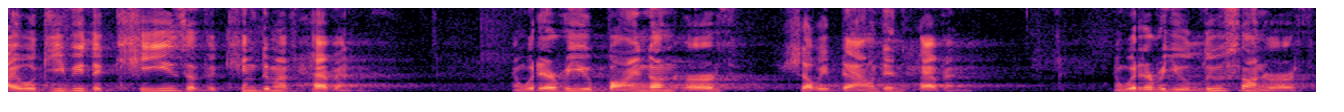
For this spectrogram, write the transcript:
I will give you the keys of the kingdom of heaven, and whatever you bind on earth shall be bound in heaven, and whatever you loose on earth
